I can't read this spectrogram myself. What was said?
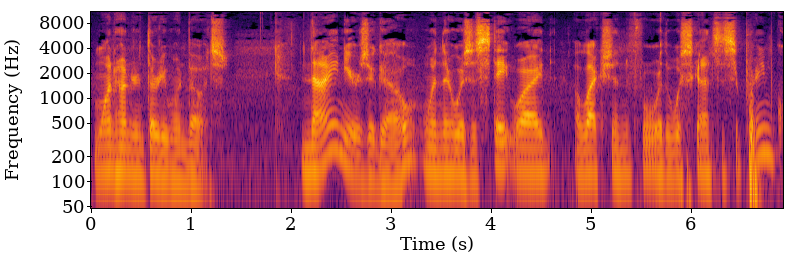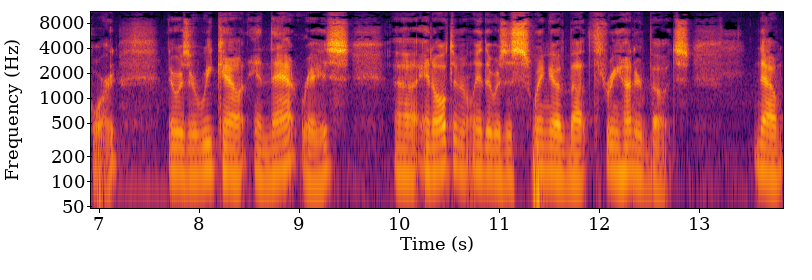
131 votes. Nine years ago, when there was a statewide election for the Wisconsin Supreme Court, there was a recount in that race, uh, and ultimately there was a swing of about 300 votes. Now,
